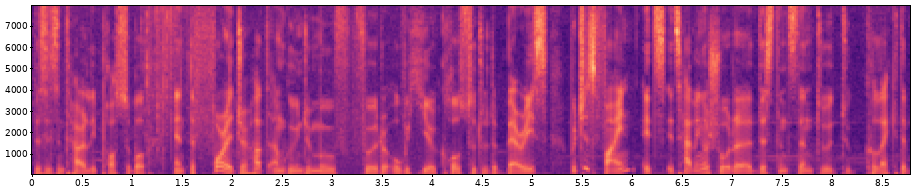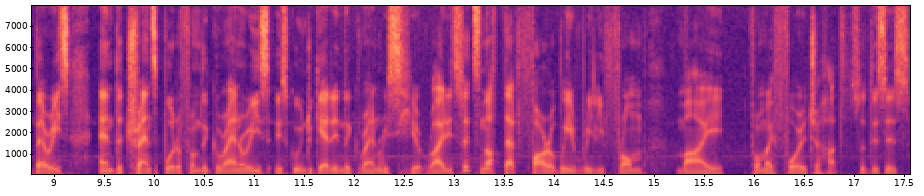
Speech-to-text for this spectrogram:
This is entirely possible. And the forager hut, I'm going to move further over here closer to the berries, which is fine. It's it's having a shorter distance than to, to collect the berries. And the transporter from the granaries is going to get in the granaries here, right? So it's not that far away really from my from my forager hut. So this is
